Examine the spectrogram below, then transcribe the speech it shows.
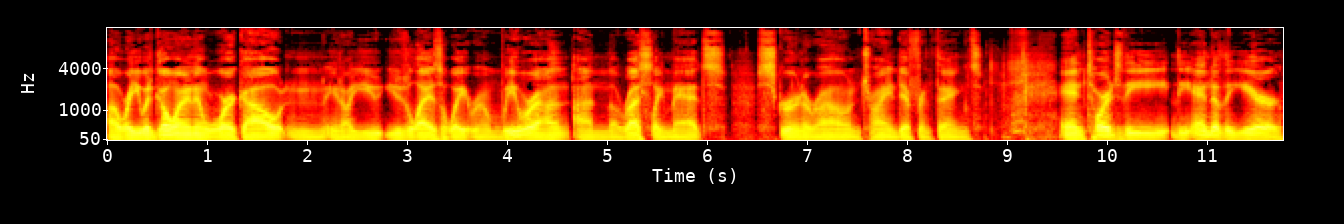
uh, where you would go in and work out and you know you utilize a weight room. We were on on the wrestling mats screwing around trying different things. And towards the the end of the year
